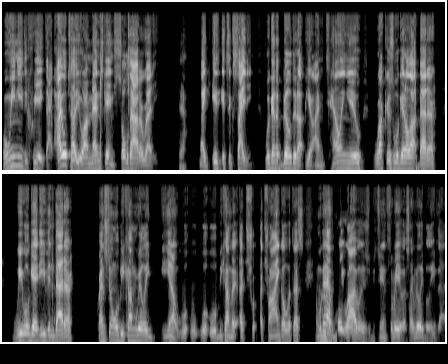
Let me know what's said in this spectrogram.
When we need to create that, I will tell you, our men's game sold out already. Yeah. Like it, it's exciting. We're going to build it up here. I'm telling you, Rutgers will get a lot better. We will get even better. Princeton will become really, you know, will, will, will become a, a, tr- a, triangle with us, and we're gonna have great rivalries between the three of us. I really believe that.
